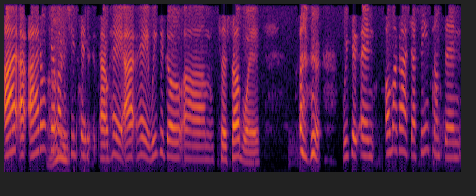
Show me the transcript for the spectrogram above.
I, I I don't care about the cheesecake. Uh, hey, I hey, we could go um to Subway. we could and oh my gosh, I seen something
